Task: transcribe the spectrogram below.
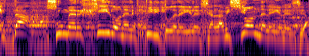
está sumergido en el espíritu de la iglesia, en la visión de la iglesia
